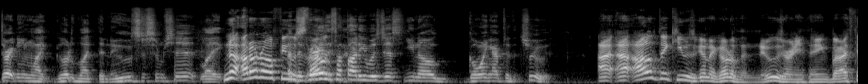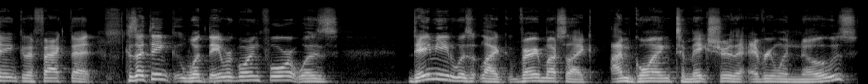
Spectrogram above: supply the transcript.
threatening like go to like the news or some shit? Like No, I don't know if he at was. I least, I thought he was just you know going after the truth. I, I I don't think he was gonna go to the news or anything, but I think the fact that because I think what they were going for was Damien was like very much like I'm going to make sure that everyone knows,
